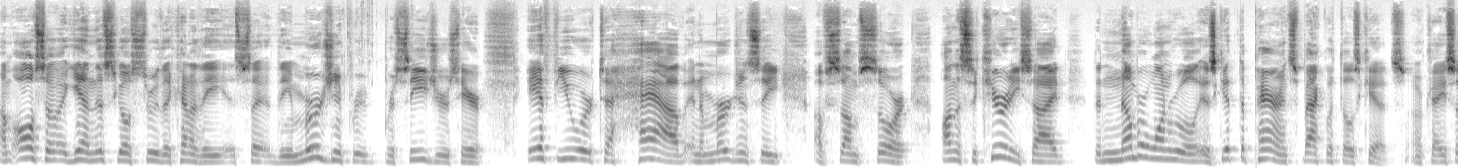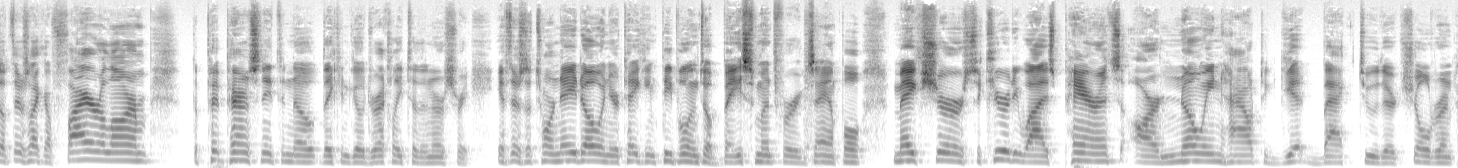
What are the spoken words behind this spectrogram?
Um, also, again, this goes through the kind of the the emergent pr- procedures here. If you were to have an emergency of some sort on the security side the number one rule is get the parents back with those kids. Okay, so if there's like a fire alarm, the parents need to know they can go directly to the nursery. If there's a tornado and you're taking people into a basement, for example, make sure security wise parents are knowing how to get back to their children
